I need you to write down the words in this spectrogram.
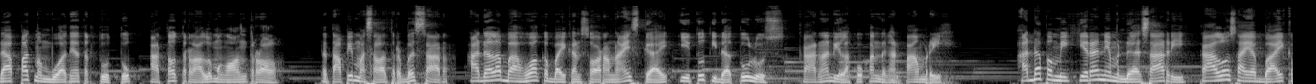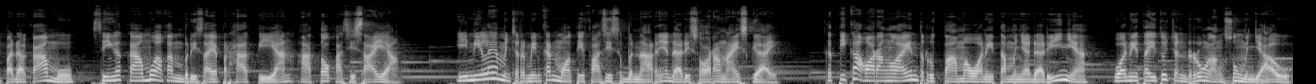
dapat membuatnya tertutup atau terlalu mengontrol. Tetapi masalah terbesar adalah bahwa kebaikan seorang nice guy itu tidak tulus karena dilakukan dengan pamrih ada pemikiran yang mendasari kalau saya baik kepada kamu, sehingga kamu akan memberi saya perhatian atau kasih sayang. Inilah yang mencerminkan motivasi sebenarnya dari seorang nice guy. Ketika orang lain, terutama wanita, menyadarinya, wanita itu cenderung langsung menjauh.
